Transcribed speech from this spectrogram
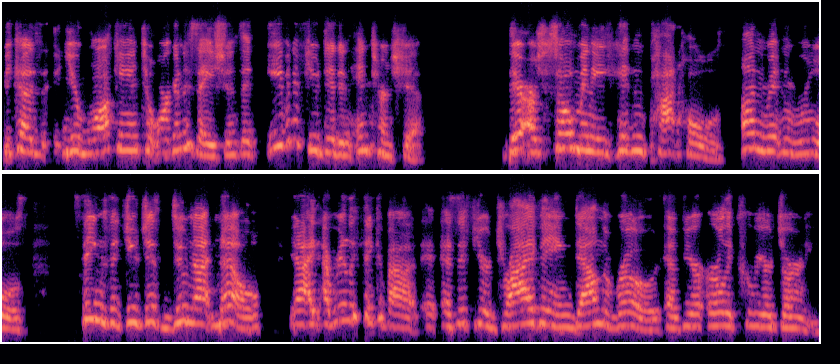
because you're walking into organizations, and even if you did an internship, there are so many hidden potholes, unwritten rules, things that you just do not know. Yeah, I, I really think about it as if you're driving down the road of your early career journey,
